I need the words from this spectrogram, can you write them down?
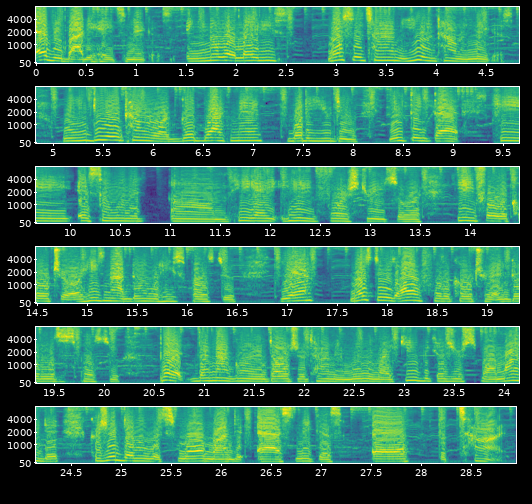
everybody hates niggas. And you know what, ladies? Most of the time, you encounter niggas. When you do encounter a good black man, what do you do? You think that he is someone that um he ain't he ain't for streets or he ain't for the culture or he's not doing what he's supposed to. Yeah, most dudes are for the culture and doing what they're supposed to, but they're not going to indulge their time in women like you because you're small-minded, because you're dealing with small-minded ass niggas all the time.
